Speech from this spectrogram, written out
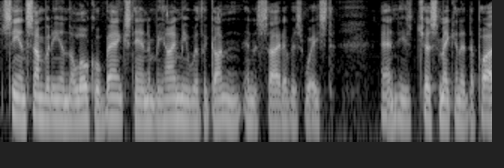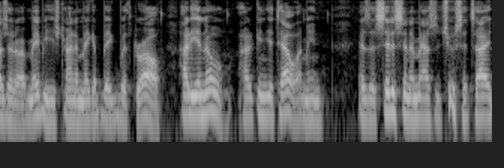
seeing somebody in the local bank standing behind me with a gun in the side of his waist and he's just making a deposit or maybe he's trying to make a big withdrawal. How do you know? How can you tell? I mean, as a citizen of Massachusetts, I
